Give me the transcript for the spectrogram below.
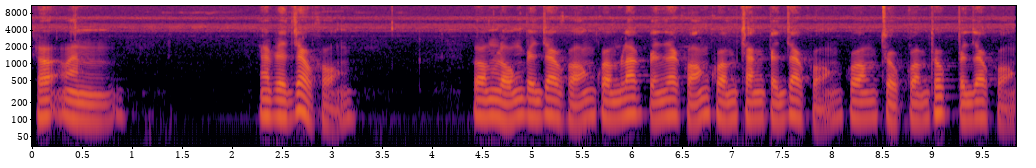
เพราะมันมันเป็นเจ้าของ ความหลงเป็นเจ้าของ ความรักเป็นเจ้าของ ความชังเป็นเจ้าของ ความสุขความทุกข์เป็นเจ้าของ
